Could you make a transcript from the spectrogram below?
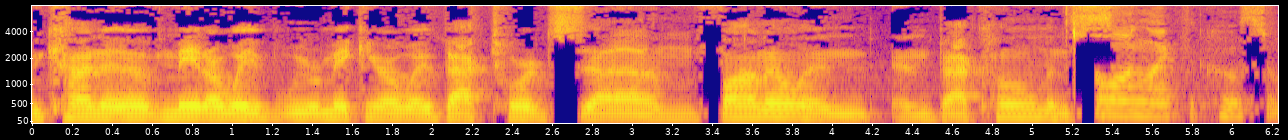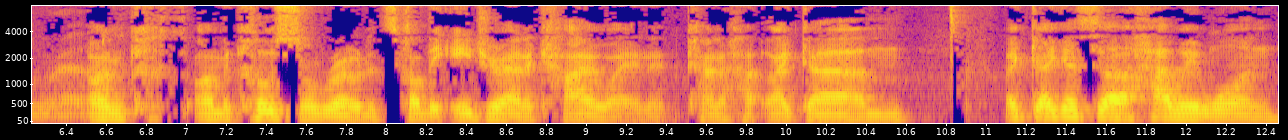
we kind of made our way. We were making our way back towards um, Fano and and back home and Along like the coastal road. on on the coastal road. It's called the Adriatic Highway, and it kind of like um like I guess uh, Highway One,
